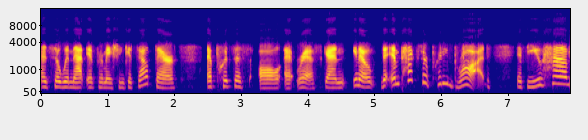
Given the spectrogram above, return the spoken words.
And so when that information gets out there, it puts us all at risk. And, you know, the impacts are pretty broad. If you have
